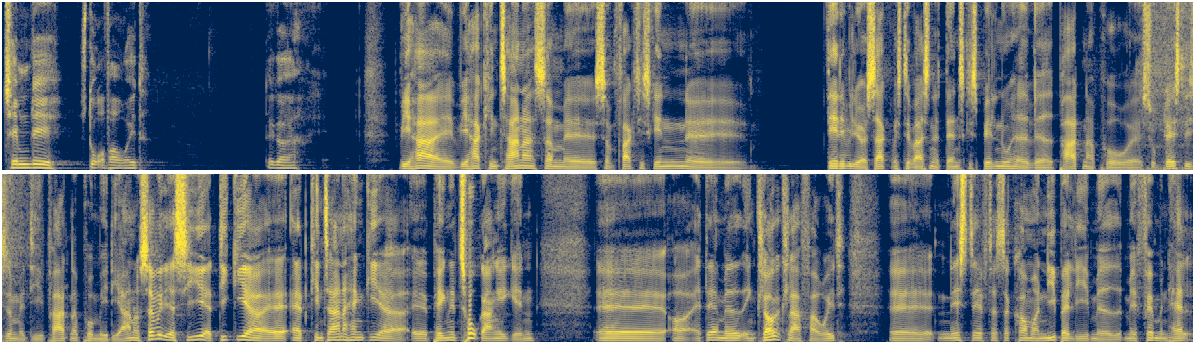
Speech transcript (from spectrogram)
temmelig stor favorit. det gør jeg. Vi har, øh, vi har Quintana, som, øh, som faktisk inden... Øh, det, det ville jeg have sagt, hvis det var sådan, at danske spil nu havde været partner på øh, Suples, ligesom at de er partner på Mediano, så vil jeg sige, at de giver, øh, at Quintana han giver øh, pengene to gange igen, øh, og er dermed en klokkeklar favorit. Øh, næste efter, så kommer Nibali med, med 5,5.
